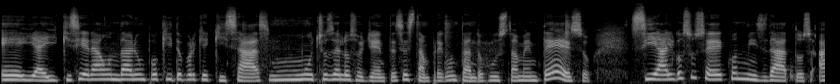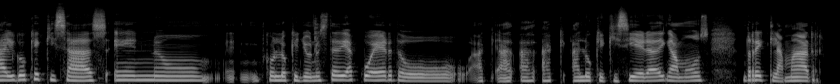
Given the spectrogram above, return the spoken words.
Eh, y ahí quisiera ahondar un poquito porque quizás muchos de los oyentes se están preguntando justamente eso. Si algo sucede con mis datos, algo que quizás eh, no, eh, con lo que yo no esté de acuerdo o a lo que quisiera, digamos, reclamar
